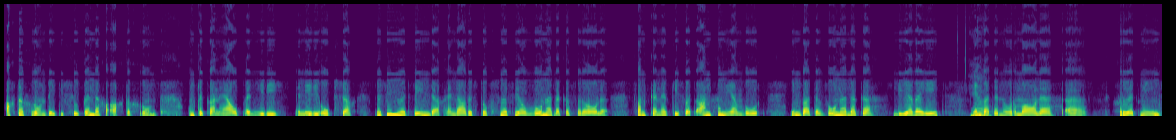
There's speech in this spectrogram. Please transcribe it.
agtergrond het, die sielkundige agtergrond om te kan help in hierdie in hierdie opsig dis nie noodwendig en daar is tog soveel wonderlike verhale van kindertjies wat aangeneem word en wat 'n wonderlike lewe het ja. en wat 'n normale uh groot mens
